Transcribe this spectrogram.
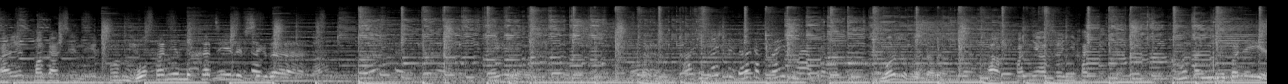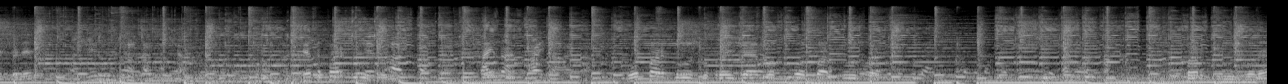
А это магазины, их помнишь? Вот по ним мы ходили всегда. А ты знаешь, давай так проедем и обратно. Можно вот давай? А, подняться не хотите? Мы по Мы по ней ездили. А, я не знаю, там. Это парк дружбы. Айна. Айна, айна. Вот парк дружбы, проезжаем, вот, вот парк дружбы. Парк дружбы, да?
